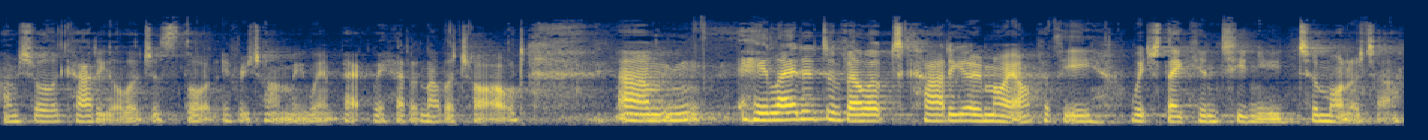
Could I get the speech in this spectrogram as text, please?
I'm sure the cardiologist thought every time we went back we had another child. Um, he later developed cardiomyopathy, which they continued to monitor.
